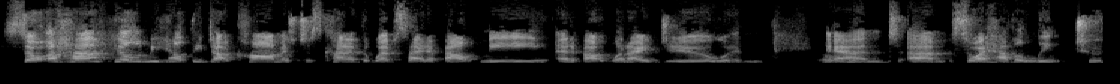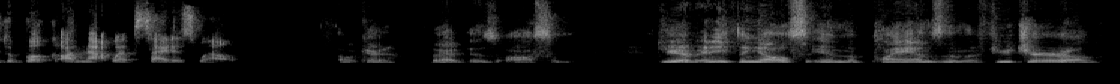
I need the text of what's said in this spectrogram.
So uh-huh, healandbehealthy.com is just kind of the website about me and about what I do and okay. and um, so I have a link to the book on that website as well. Okay, that is awesome. Do you have anything else in the plans in the future of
